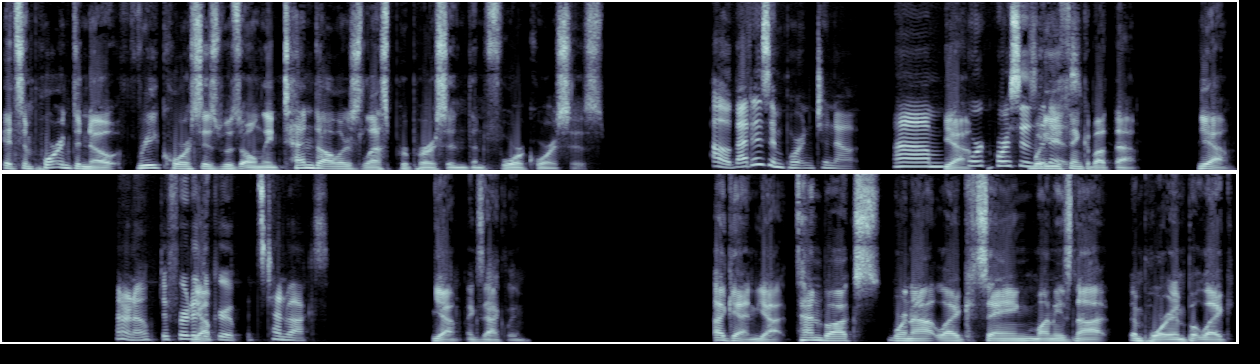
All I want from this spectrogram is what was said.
It's important to note three courses was only $10 less per person than four courses. Oh, that is important to note. Um, Yeah. four courses. what do you is. think about that? Yeah, I don't know. Defer to Yep. the group. It's ten bucks. yeah, exactly. Again, yeah, 10 bucks. We're not like saying money's not important, but like,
